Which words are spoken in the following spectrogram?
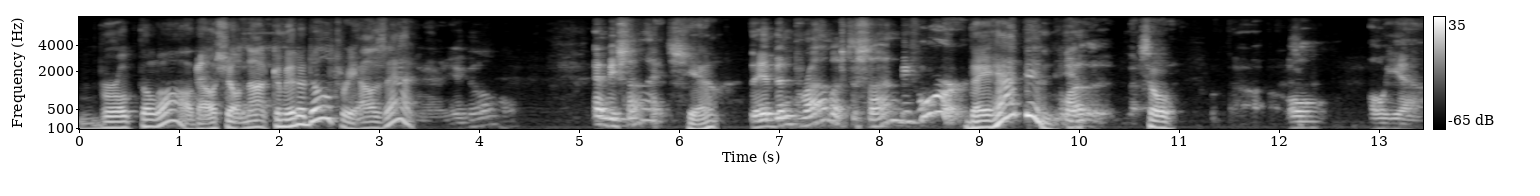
broke the law. Thou shalt not commit adultery. How's that? There you go. And besides, Yeah, they had been promised a son before. they had been. Well, So, uh, oh, oh yeah.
